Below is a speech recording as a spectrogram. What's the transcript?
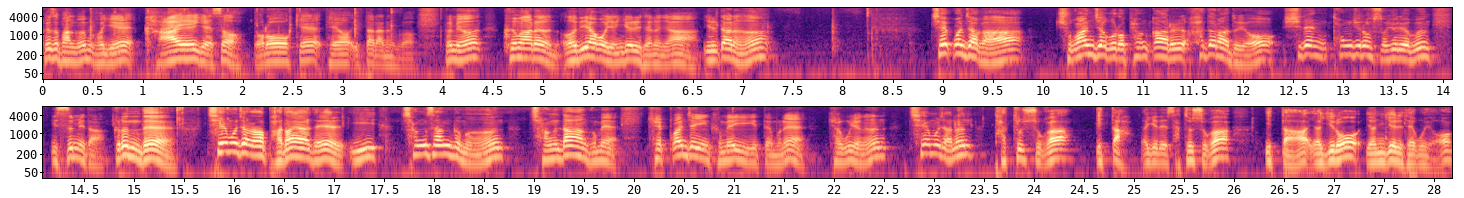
그래서 방금 거기에 가액에서 이렇게 되어 있다라는 거. 그러면 그 말은 어디하고 연결이 되느냐? 일단은 채권자가 주관적으로 평가를 하더라도요 실행 통지로서 효력은 있습니다. 그런데 채무자가 받아야 될 이 청산금은 정당한 금액, 객관적인 금액이기 때문에 결국에는 채무자는 다툴 수가 있다. 여기에 대해서 다툴 수가 있다. 여기로 연결이 되고요.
